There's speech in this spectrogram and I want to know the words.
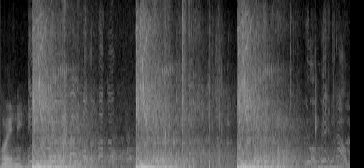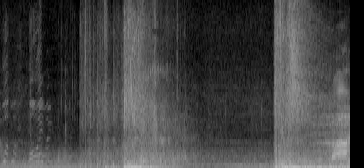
Oh ini. Wah,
